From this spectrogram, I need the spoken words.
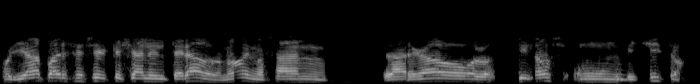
Pues ya parece ser que se han enterado, ¿no? Y nos han largado los chinos un bichito.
